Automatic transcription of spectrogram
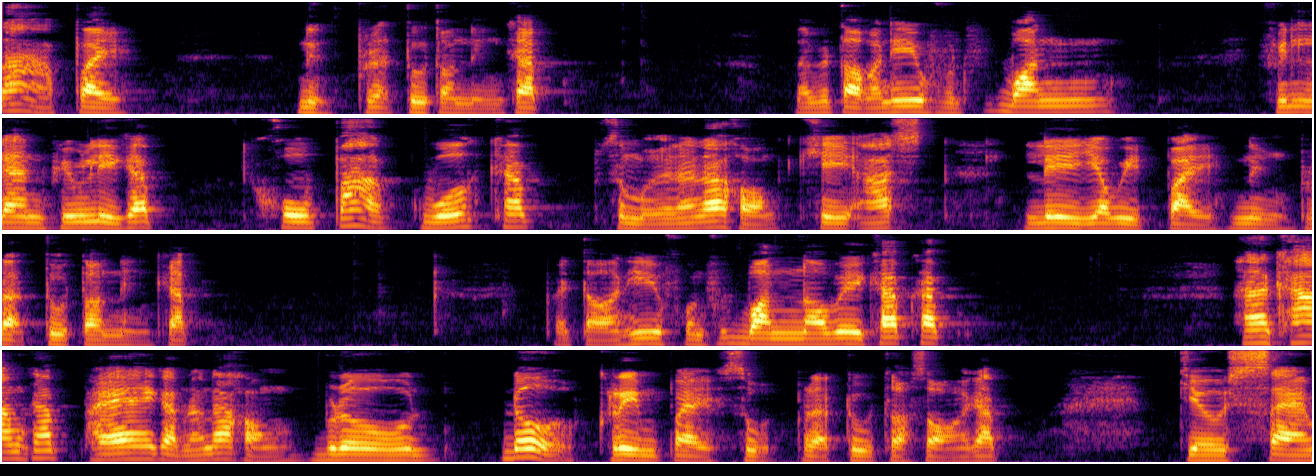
ล่าไป1ประตูต่อหนึ่งครับ เราไปต่อกันที่ฟุตบอลฟินแลนด์พรีเมียร์ลีครับโคปาเวิร์กครับ เสมอทางด้านของเคอัส เลยาวิดไป 1 ประตูต่อ1ครับ ไปต่อที่ผลฟุตบอลนอร์เวย์ครับครับฮาคามครับแพ้ให้กับทางด้านของโบรโดกริมไปสูตรประตูต่อ2ครับ เจลแซม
